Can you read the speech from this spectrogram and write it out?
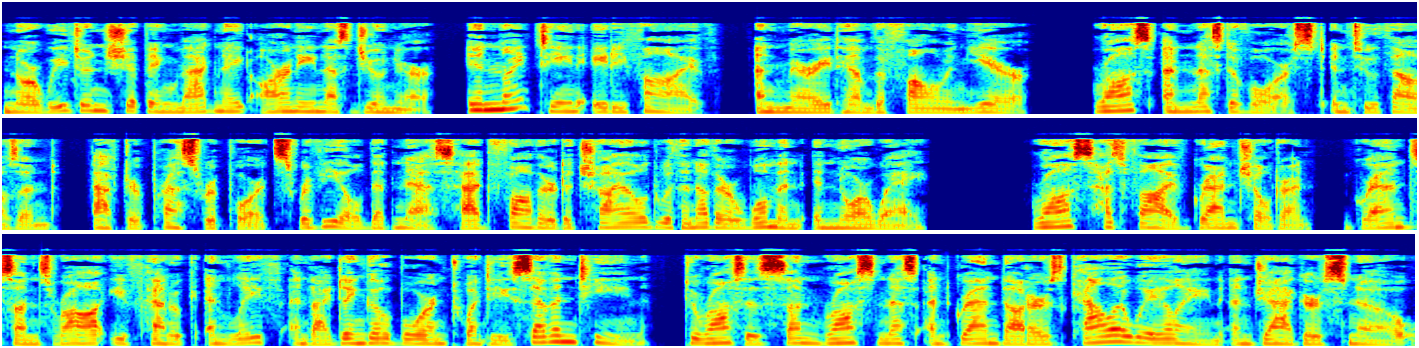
Norwegian shipping magnate Arne Næss Jr., in 1985, and married him the following year. Ross and Næss divorced in 2000, after press reports revealed that Næss had fathered a child with another woman in Norway. Ross has five grandchildren, grandsons Raif Henok and Leif and Idingo born 2017, to Ross's son Ross Næss and granddaughters Callaway Lane and Jagger Snow.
